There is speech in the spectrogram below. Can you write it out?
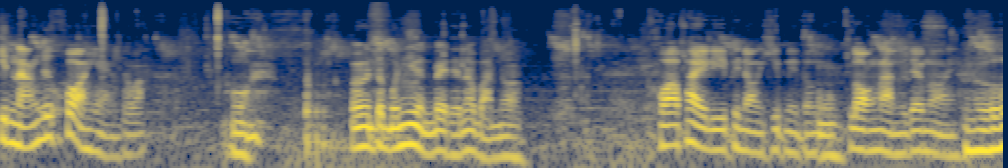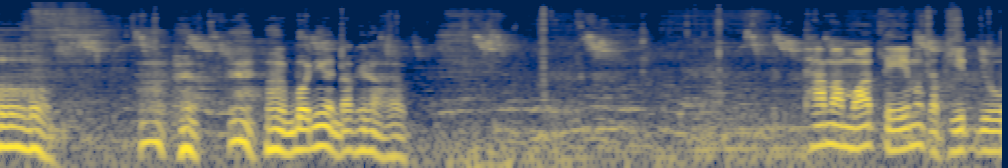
กินหนังหรือข้อแห้งใช่ปะโอ้ยว่ามันจะบนยืนไปแถวหน้าบันเนาะขออภัยดีพี่น้องคลิปนี้ต้องอืมลองนานนิดจังหน่อยโอ้บนยืนต้องพี่น้องครับ ถ้ามาหมอเตะมันกับพิษอยู่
